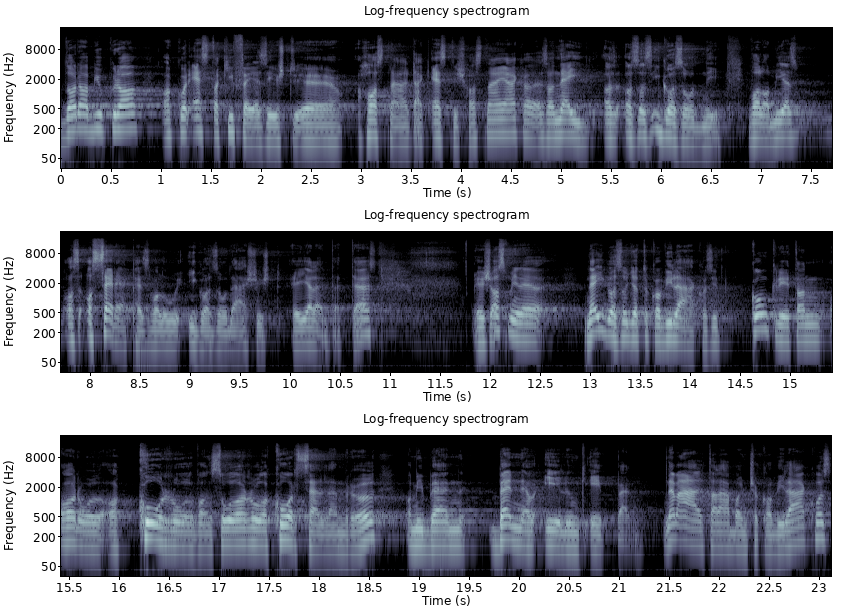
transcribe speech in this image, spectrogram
darabjukra, akkor ezt a kifejezést használták, ezt is használják, ez a ne, az, az igazodni valami, ez az, a szerephez való igazodás is jelentette ezt. És azt mondja, ne igazodjatok a világhoz. Itt konkrétan arról a korról van szó, arról a korszellemről, amiben benne élünk éppen. Nem általában csak a világhoz,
